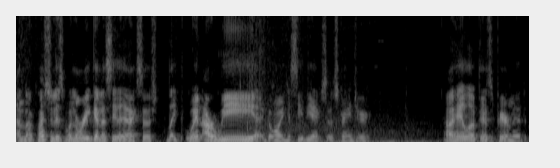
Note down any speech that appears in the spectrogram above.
And the question is, when are we gonna see the Exo? Like, when are we going to see the Exo Stranger? Oh, hey, look, there's a pyramid.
